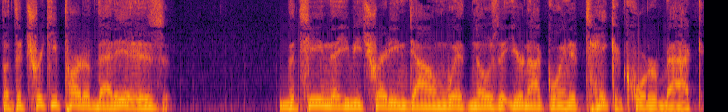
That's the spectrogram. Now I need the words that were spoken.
But the tricky part of that is the team that you be trading down with knows that you're not going to take a quarterback.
